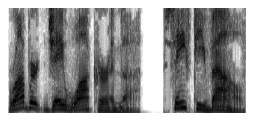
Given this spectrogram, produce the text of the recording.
Robert J. Walker and the «safety valve»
